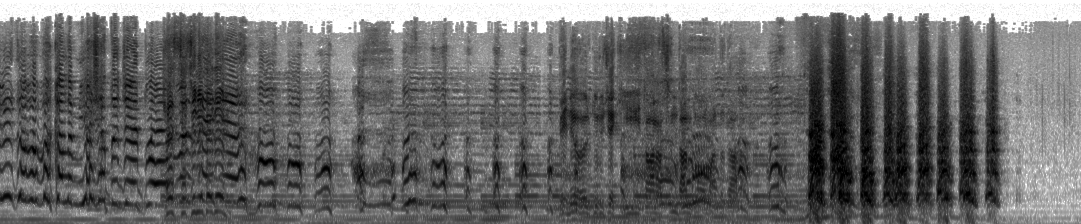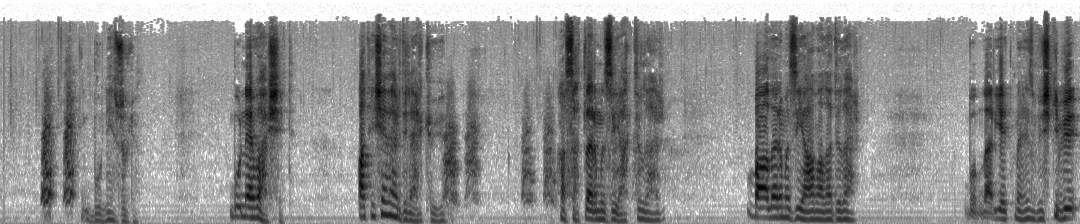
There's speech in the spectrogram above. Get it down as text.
Evet ama bakalım yaşatacaklar. Kes sesini dedim. Beni öldürecek yiğit anasından doğmadı da. Bu ne zulüm. Bu ne vahşet. Ateşe verdiler köyü. Hasatlarımızı yaktılar. Bağlarımızı yağmaladılar. Bunlar yetmezmiş gibi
